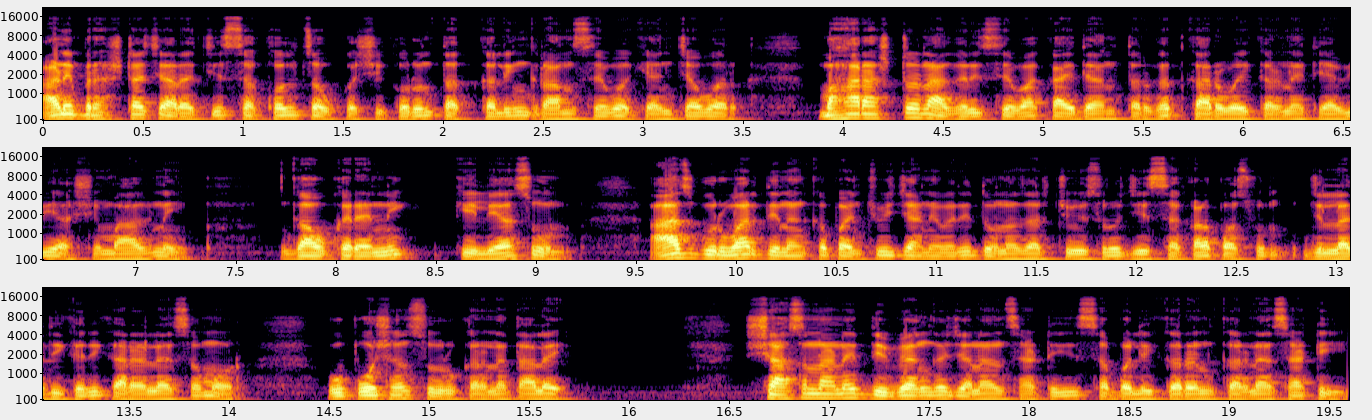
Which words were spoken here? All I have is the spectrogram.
आणि भ्रष्टाचाराची सखोल चौकशी करून तत्कालीन ग्रामसेवक यांच्यावर महाराष्ट्र नागरी सेवा कायद्याअंतर्गत कारवाई करण्यात यावी अशी मागणी गावकऱ्यांनी केली असून आज गुरुवार दिनांक पंचवीस जानेवारी दोन हजार चोवीस रोजी सकाळपासून जिल्हाधिकारी कार्यालयासमोर उपोषण सुरू करण्यात आले शासनाने दिव्यांगजनांसाठी सबलीकरण करण्यासाठी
